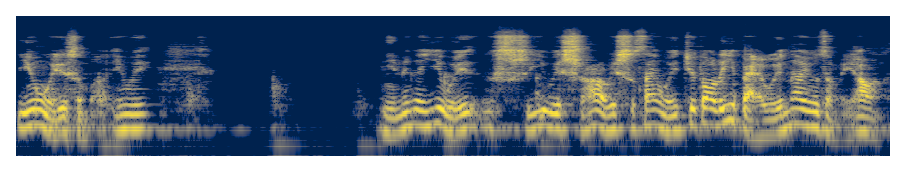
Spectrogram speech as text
因为什么？因为你那个一维、十一维、十二维、十三维，就到了一百维，那又怎么样呢？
